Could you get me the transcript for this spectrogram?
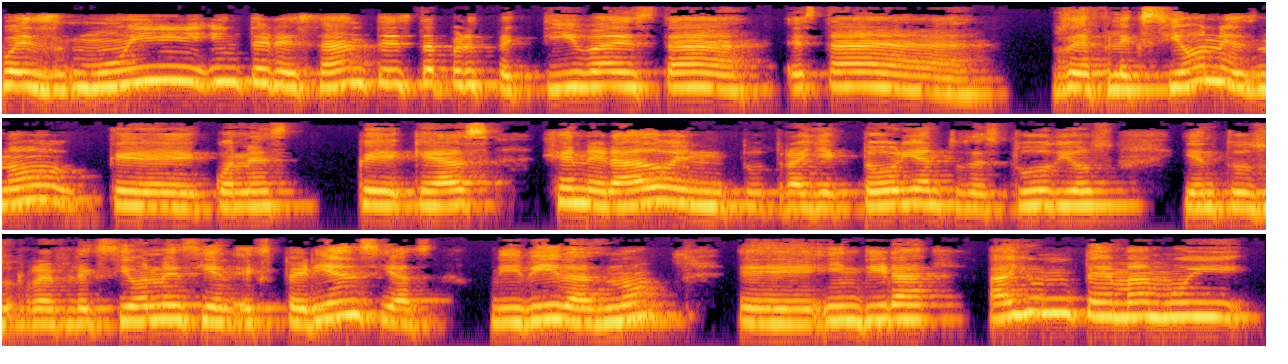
Pues muy interesante esta perspectiva, esta, esta reflexiones, ¿no? Que, con que, que has generado en tu trayectoria, en tus estudios y en tus reflexiones y en experiencias vividas, ¿no? Eh, Indira, hay un tema muy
